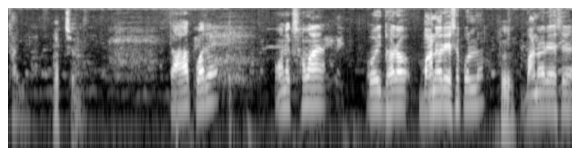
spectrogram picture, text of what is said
থাকবে। আচ্ছা। তারপরে অনেক সময় ওই ধরো বানর এসে পড়ল। বানর এসে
